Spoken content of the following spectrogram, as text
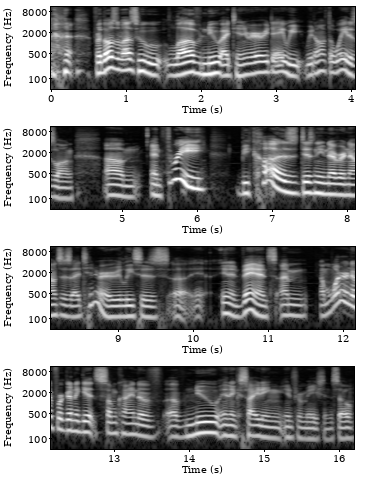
for those of us who love new itinerary day, we, we don't have to wait as long. Um, and three, because Disney never announces itinerary releases uh, in advance, I'm I'm wondering if we're going to get some kind of, of new and exciting information. So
